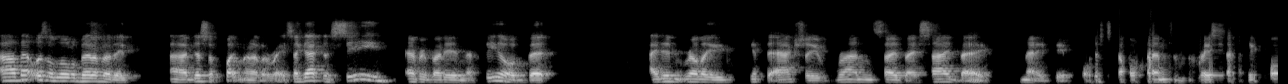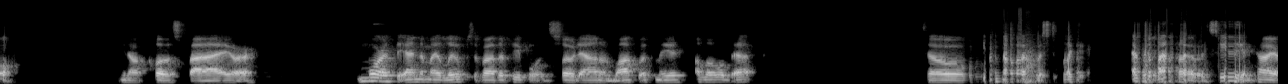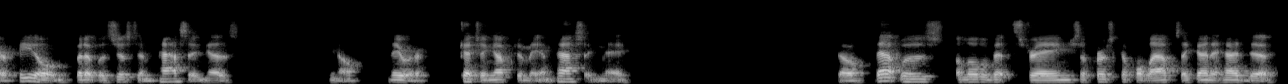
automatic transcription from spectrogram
Uh, that was a little bit of a uh, disappointment of the race. I got to see everybody in the field, but I didn't really get to actually run side by side by many people. Just a couple in the race, had people, you know, close by, or more at the end of my loops if other people would slow down and walk with me a little bit. So even though I was like every lap, I would see the entire field, but it was just in passing as, you know, they were catching up to me and passing me. So that was a little bit strange. The first couple laps, I kind of had to,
